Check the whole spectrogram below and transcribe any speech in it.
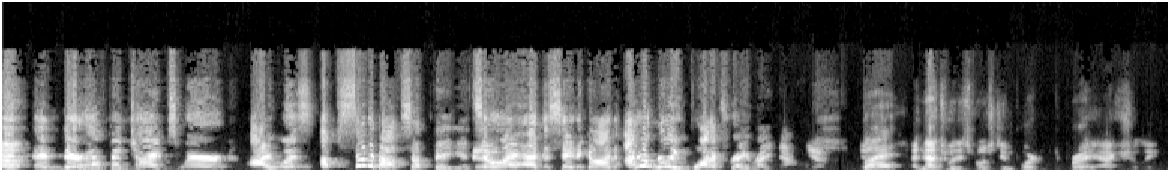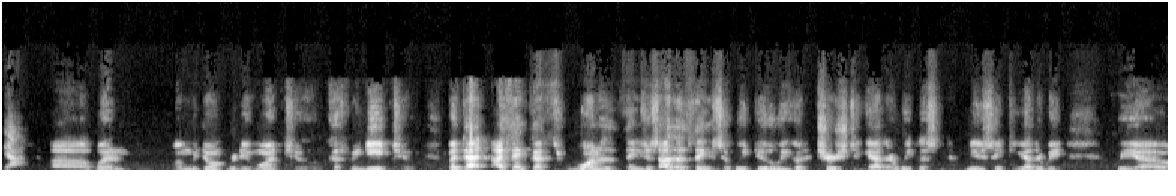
and there have been times where I was upset about something. And so I had to say to God, I don't really want to pray right now. Yeah. But and that's when it's most important to pray actually Yeah. uh, when when we don't really want to because we need to but that i think that's one of the things. There's other things that we do. We go to church together. We listen to music together. We we uh,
